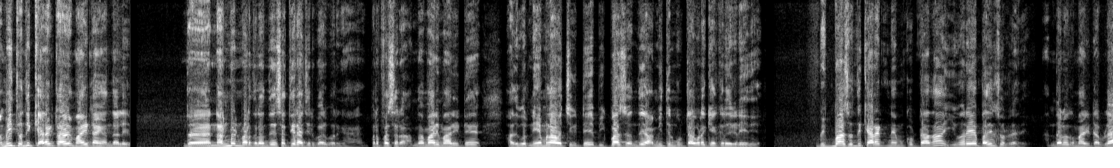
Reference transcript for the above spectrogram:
அமித் வந்து கேரக்டராகவே மாறிட்டாங்க அந்த ஆள். இந்த நண்பன் படத்தில் வந்து சத்யராஜ் இருப்பார் பாருங்க ப்ரொஃபஸராக அந்த மாதிரி மாறிட்டு அதுக்கு ஒரு நேம்லாம் வச்சுக்கிட்டு பிக் பாஸ் வந்து அமித்னு கூப்பிட்டா கூட கேட்குறது கிடையாது. பிக் பாஸ் வந்து கேரக்டர் நேம் கூப்பிட்டா தான் இவரே பதில் சொல்கிறாரு அந்த அளவுக்கு மாறிட்டாப்புல.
